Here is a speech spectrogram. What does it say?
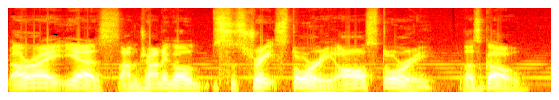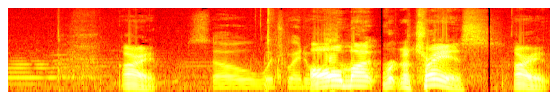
all right. Yes, I'm trying to go straight story, all story. Let's go. All right. So which way do we Oh my, Atreus. All right,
